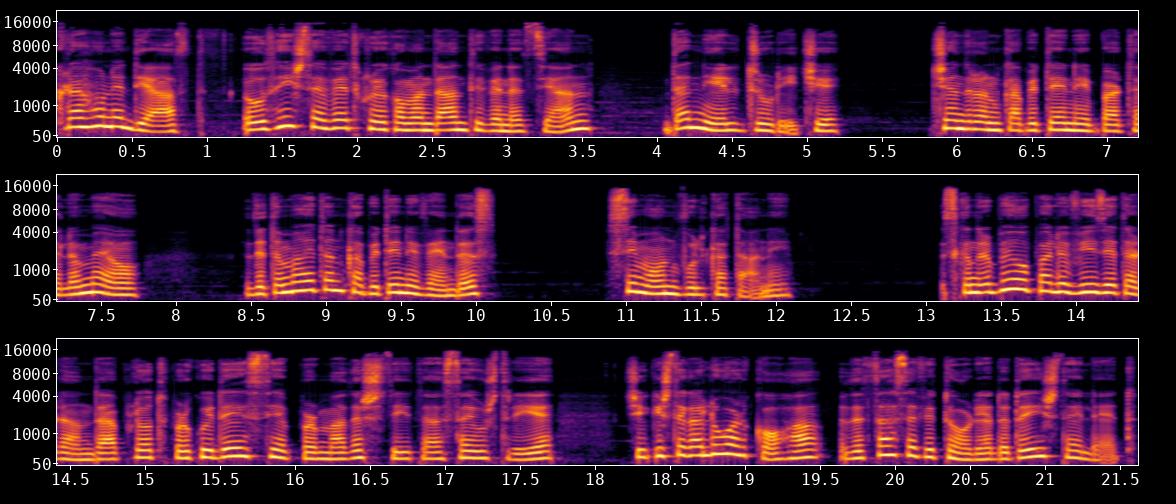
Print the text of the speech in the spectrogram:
Krahun e djathtë, e udhëhiqte vetë kryekomandanti venecian Daniel Gjuriçi, qendrën kapiteni Bartolomeo dhe të majtën kapiteni vendës Simon Vulkatani. Skënderbeu pa lëvizjet e rënda, plot përkujdesje për madhështi të asaj ushtrie, që i kishte kaluar koha dhe tha se fitorja do të ishte e lehtë.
